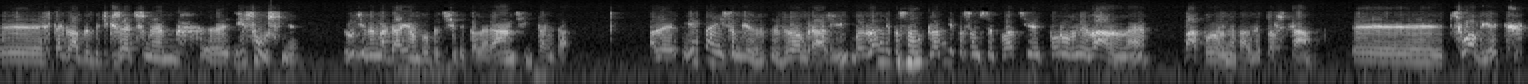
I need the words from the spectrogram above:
y, tego, aby być grzecznym y, i słusznie. Ludzie wymagają wobec siebie tolerancji i tak dalej. Ale niech pani sobie wyobrazi, bo dla mnie to są, dla mnie to są sytuacje porównywalne, ba, porównywalne, tożsame. Y, człowiek,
